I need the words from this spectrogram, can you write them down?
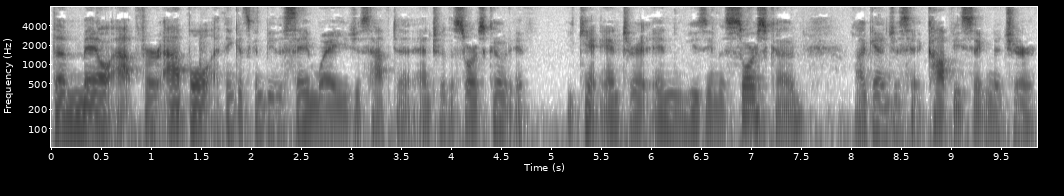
the mail app for Apple I think it's going to be the same way. You just have to enter the source code. If you can't enter it in using the source code again just hit copy signature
